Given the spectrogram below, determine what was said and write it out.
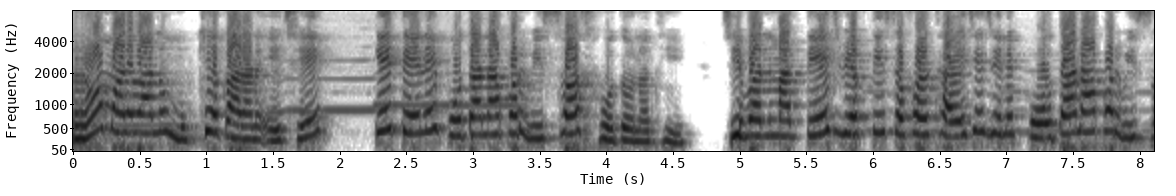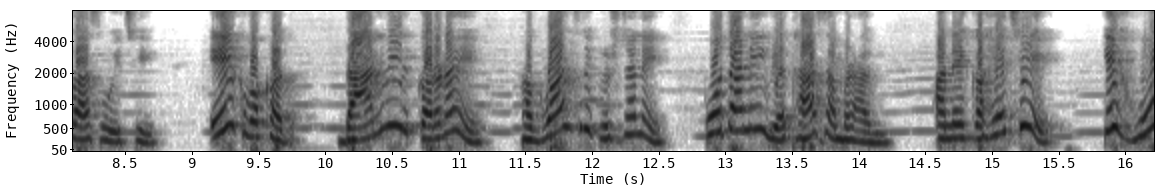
ન મળવાનું મુખ્ય કારણ એ છે કે તેને પોતાના પર વિશ્વાસ હોતો નથી. જીવનમાં તે જ વ્યક્તિ સફળ થાય છે જેને પોતાના પર વિશ્વાસ હોય છે. એક વખત દાનવીર કર્ણએ ભગવાન શ્રી કૃષ્ણને પોતાની વ્યથા સંભળાવી અને કહે છે કે, હું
